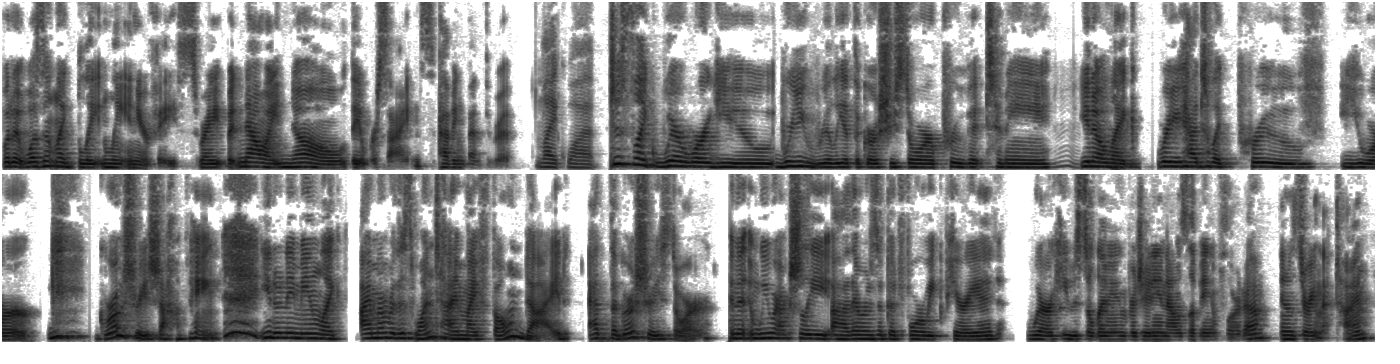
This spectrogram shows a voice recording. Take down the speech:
but it wasn't like blatantly in your face, right? But now I know they were signs having been through it. Like what? Just like where were you? Were you really at the grocery store? Prove it to me. Mm-hmm. You know, like where you had to like prove you were grocery shopping. You know what I mean? Like, I remember this one time my phone died at the grocery store. And, and we were actually, uh, there was a good four week period where he was still living in Virginia and I was living in Florida. And it was during that time.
